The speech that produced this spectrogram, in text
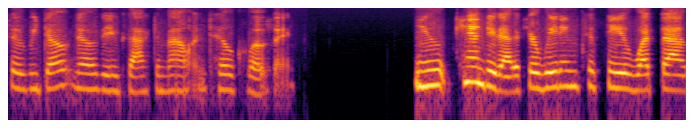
so we don't know the exact amount until closing. You can do that if you're waiting to see what that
